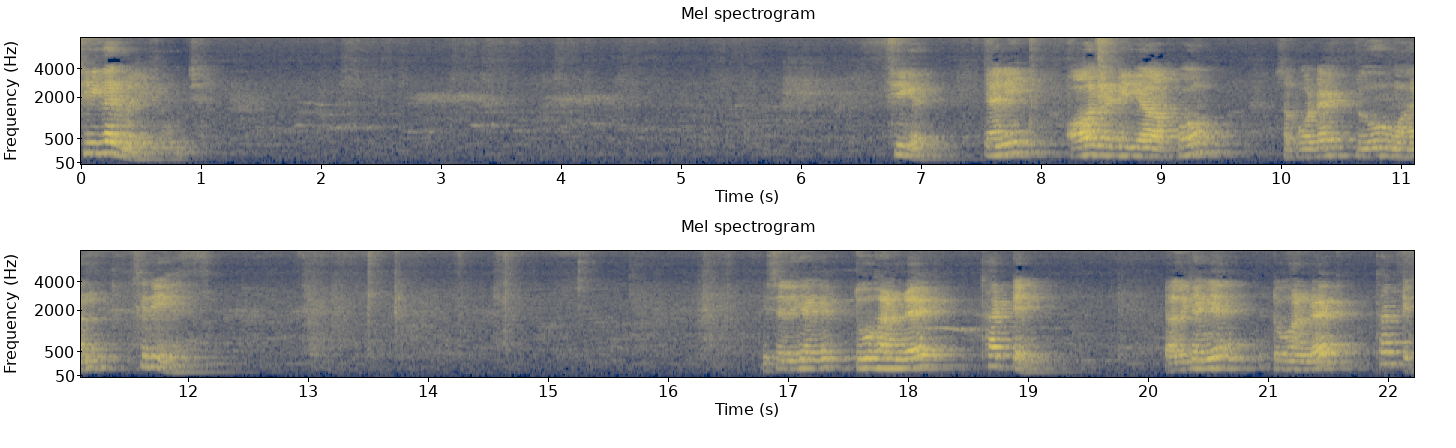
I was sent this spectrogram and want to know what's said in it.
figure में लिखना मुझे फिगर यानी ऑलरेडी आपको सपोर्टेड टू वन थ्री है इसे लिखेंगे टू हंड्रेड थर्टीन क्या लिखेंगे two hundred thirteen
